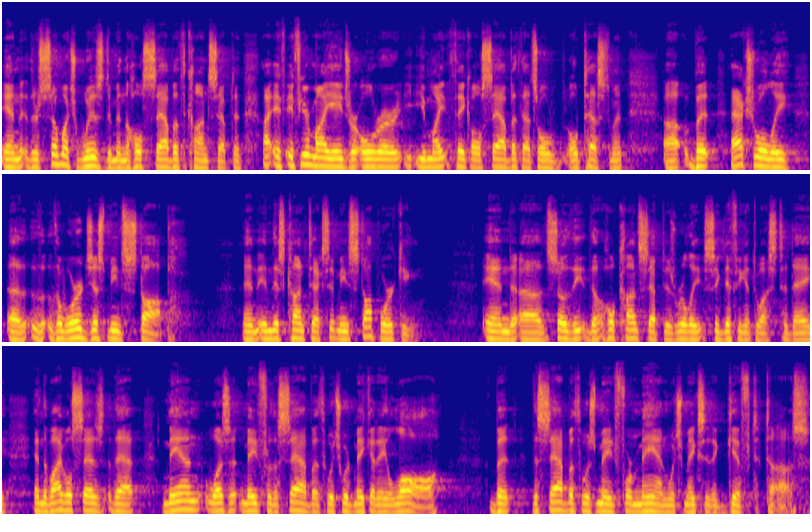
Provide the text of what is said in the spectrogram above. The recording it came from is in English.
And there's so much wisdom in the whole Sabbath concept. And if, if you're my age or older, you might think, oh, Sabbath, that's Old, Old Testament. Uh, but actually, uh, the, the word just means stop. And in this context, it means stop working. And uh, so the, the whole concept is really significant to us today. And the Bible says that man wasn't made for the Sabbath, which would make it a law, but the Sabbath was made for man, which makes it a gift to us.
